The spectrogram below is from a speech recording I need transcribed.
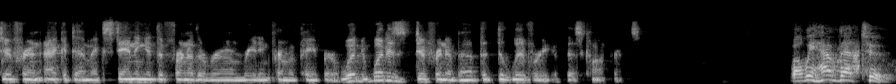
different academics standing at the front of the room reading from a paper? What what is different about the delivery of this conference? Well, we have that too.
